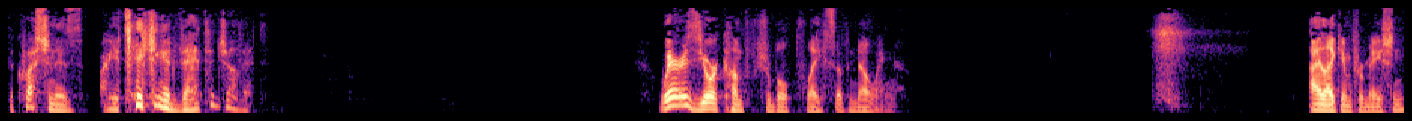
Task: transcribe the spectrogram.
The question is are you taking advantage of it? Where is your comfortable place of knowing? I like information.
